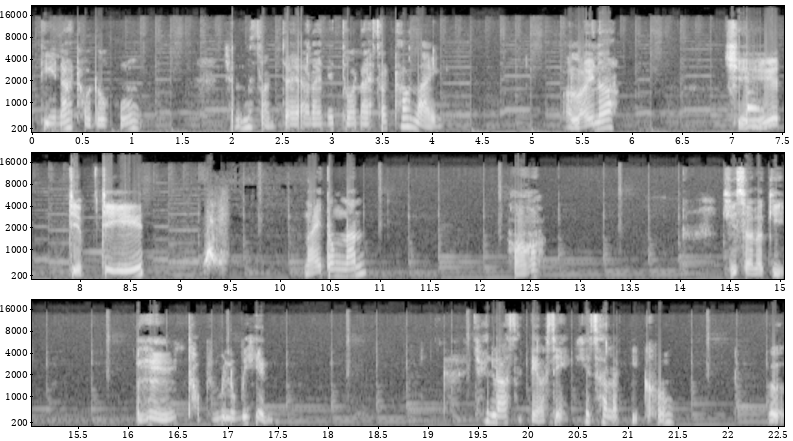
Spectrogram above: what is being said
ษทีนะโทโดคุงฉันไม่สนใจอะไรในตัวนายสักเท่าไหร่ อะไรนะ เชดเจ็บจี๊ดนายตรงนั้นฮะคิซารากิ อือหือทำเป็นไม่รู้ไม่เห็นช่วยรอสักเดี๋ยวสิคิซารากิคุงเออ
